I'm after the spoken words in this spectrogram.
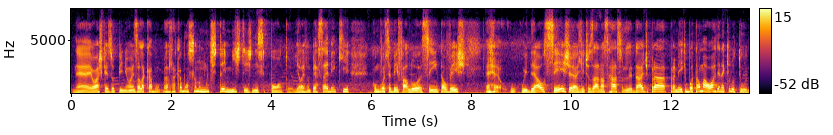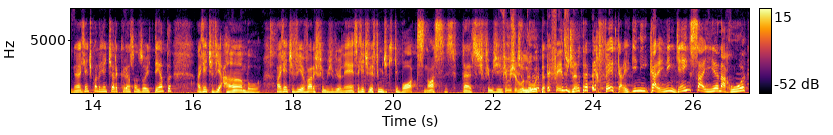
Né? Eu acho que as opiniões elas acabam, elas acabam sendo muito extremistas nesse ponto e elas não percebem que, como você bem falou, assim, talvez é, o, o, ideal seja a gente usar a nossa racionalidade para meio que botar uma ordem naquilo tudo. Né? A gente, quando a gente era criança nos 80, a gente via Rambo, a gente via vários filmes de violência, a gente via filme de kickbox, nossa, esses, né, esses filmes de, filme de de luta. luta. É perfeito, filme de né? luta é perfeito, cara. E, cara, e ninguém saía na rua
